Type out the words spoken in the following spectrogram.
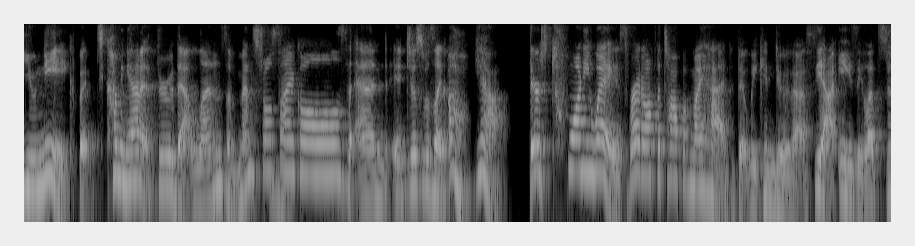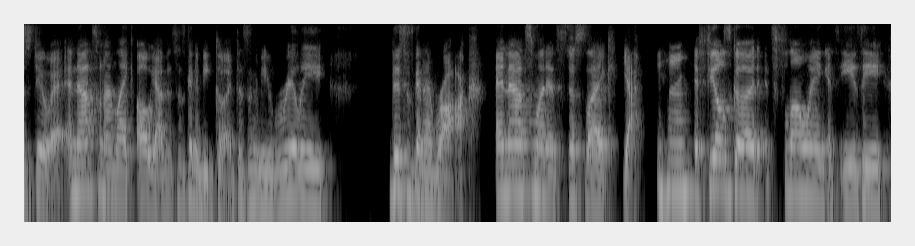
unique, but coming at it through that lens of menstrual mm-hmm. cycles. And it just was like, oh, yeah, there's 20 ways right off the top of my head that we can do this. Yeah, easy. Let's just do it. And that's when I'm like, oh, yeah, this is going to be good. This is going to be really, this is going to rock. And that's when it's just like, yeah, mm-hmm. it feels good. It's flowing. It's easy.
